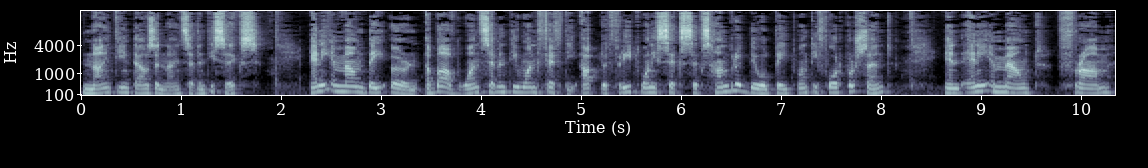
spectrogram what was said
19,976. Any amount they earn above 171.50 up to 326,600, they will pay 24%. And any amount from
